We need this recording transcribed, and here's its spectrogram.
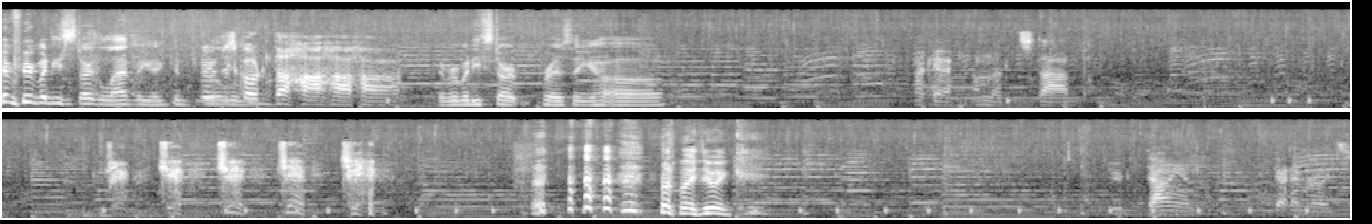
Everybody start laughing Or uncontrollably. just go to the ha ha ha. Everybody start pressing ha. Okay, I'm gonna stop. Ch- ch- ch- ch- ch- what am I doing? You're dying. You Got hemorrhoids.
